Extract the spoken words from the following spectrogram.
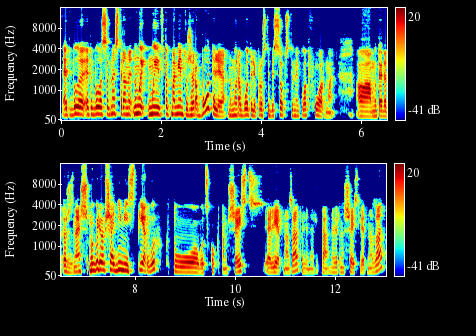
это было, это было с одной стороны... Ну, мы, мы в тот момент уже работали, но мы работали просто без собственной платформы. А мы тогда тоже, знаешь... Мы были вообще одними из первых, кто вот сколько там, 6 лет назад, или да, наверное, 6 лет назад,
